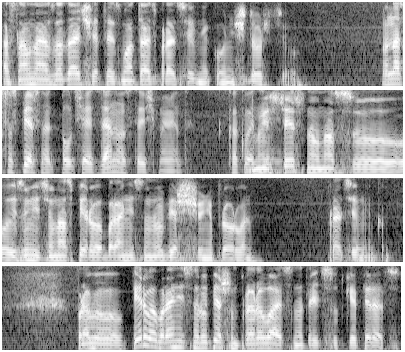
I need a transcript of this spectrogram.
Основная задача это измотать противника, уничтожить его. У нас успешно это получается, да, на настоящий момент? Как вы Ну, естественно, у нас, э, извините, у нас первый оборонительный рубеж еще не прорван противником. Первый оборонительный рубеж, он прорывается на третьи сутки операции.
